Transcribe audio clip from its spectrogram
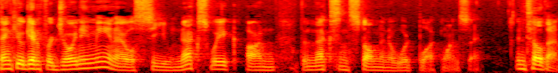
Thank you again for joining me, and I will see you next week on the next installment of Woodblock Wednesday. Until then.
